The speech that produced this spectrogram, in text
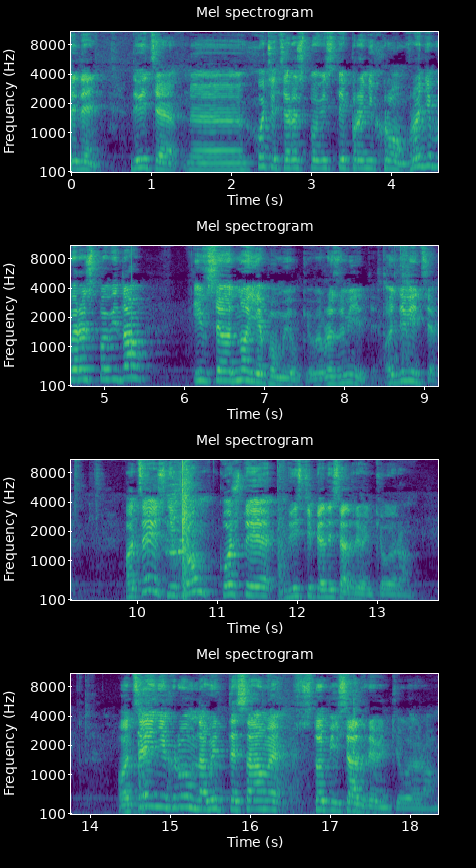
Добрий день. Дивіться, е, хочеться розповісти про ніхром. Вроді би розповідав, і все одно є помилки, ви розумієте? От дивіться, оцей ніхром коштує 250 гривень кілограм. Оцей ніхром на вид те саме 150 гривень кілограм.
